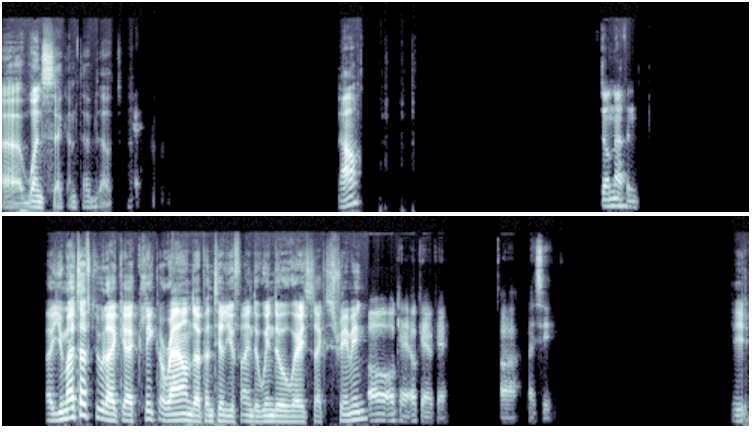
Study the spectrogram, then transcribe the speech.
Uh, one sec, I'm tabbed out. Now? Still nothing. Uh, you might have to like uh, click around up until you find the window where it's like streaming. Oh, okay, okay, okay. Ah, I see. Y-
